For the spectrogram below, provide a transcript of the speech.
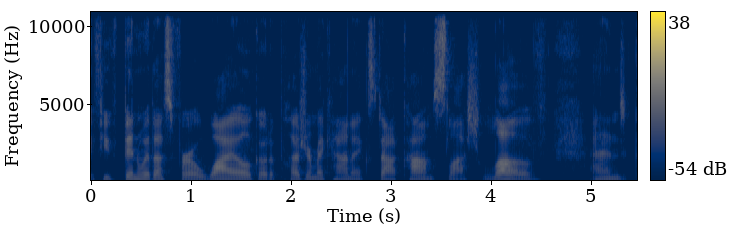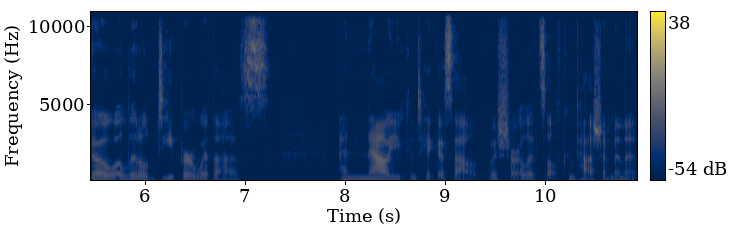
If you've been with us for a while, go to pleasuremechanics.com slash love and go a little deeper with us. And now you can take us out with Charlotte's Self Compassion Minute.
